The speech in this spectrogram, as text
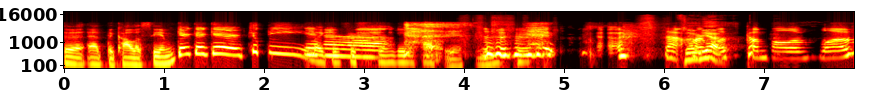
uh, at the Coliseum, ger ger ger, Chucky, like it's Yeah. just happy. that So, yeah. harmless gumball of love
